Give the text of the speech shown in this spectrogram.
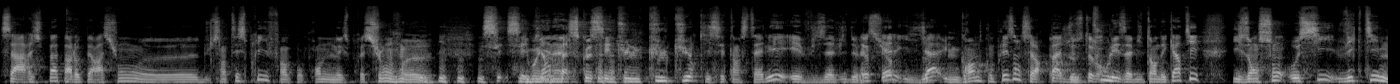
ça n'arrive pas par l'opération euh, du Saint-Esprit. Enfin, pour prendre une expression, euh, c'est bien parce que c'est une culture qui s'est installée et vis-à-vis de laquelle il y a une grande complaisance. Alors pas de tous les habitants des quartiers, ils en sont aussi victimes,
